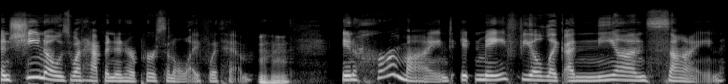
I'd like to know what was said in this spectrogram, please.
And she knows what happened in her personal life with him. Mm-hmm. In her mind, it may feel like a neon sign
